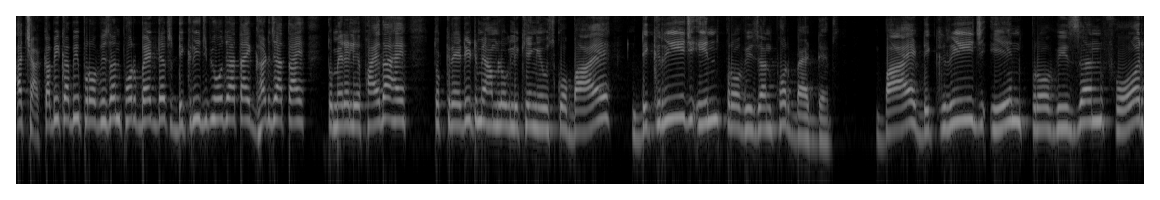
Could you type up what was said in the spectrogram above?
अच्छा कभी कभी provision for bad debts decrease भी हो जाता है, घट जाता है तो मेरे लिए फ़ायदा है। तो क्रेडिट में हम लोग लिखेंगे उसको by decrease in provision for bad debts by decrease in provision for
